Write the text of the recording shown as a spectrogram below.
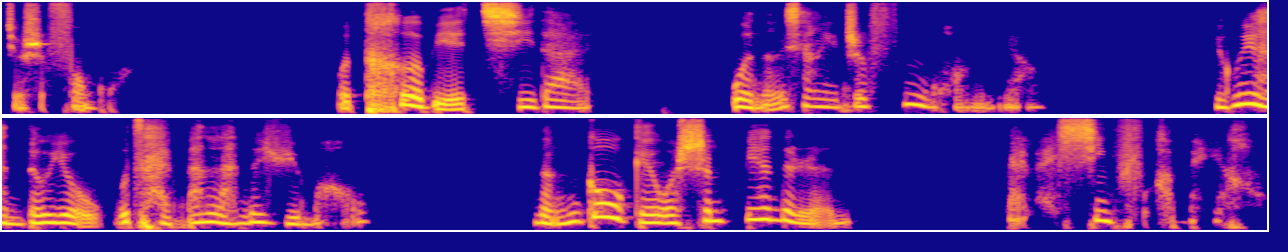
就是凤凰。我特别期待，我能像一只凤凰一样，永远都有五彩斑斓的羽毛，能够给我身边的人带来幸福和美好。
